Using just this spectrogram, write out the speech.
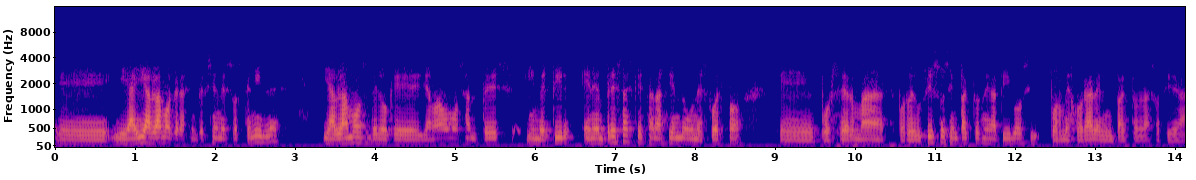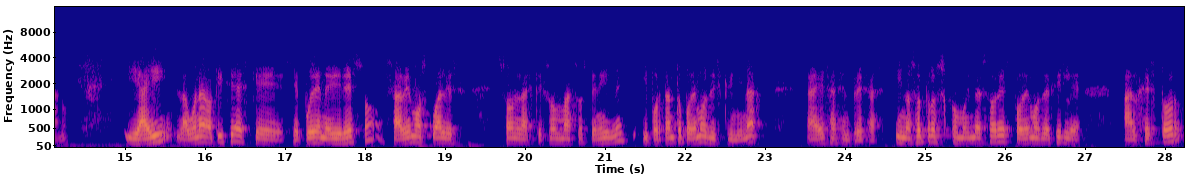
y ahí hablamos de las inversiones sostenibles, y hablamos de lo que llamábamos antes invertir en empresas que están haciendo un esfuerzo eh, por ser más, por reducir sus impactos negativos y por mejorar el impacto en la sociedad. ¿no? Y ahí la buena noticia es que se puede medir eso, sabemos cuáles son las que son más sostenibles y por tanto podemos discriminar a esas empresas. Y nosotros como inversores podemos decirle al gestor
